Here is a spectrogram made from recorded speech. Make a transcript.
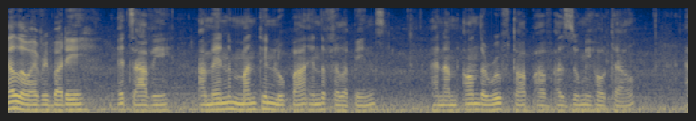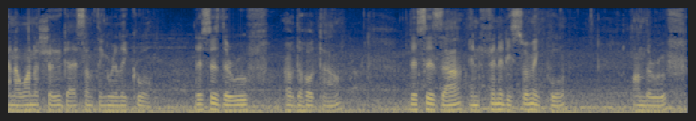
Hello everybody, it's Avi. I'm in Muntinlupa in the Philippines and I'm on the rooftop of Azumi Hotel and I want to show you guys something really cool. This is the roof of the hotel. This is a infinity swimming pool on the roof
